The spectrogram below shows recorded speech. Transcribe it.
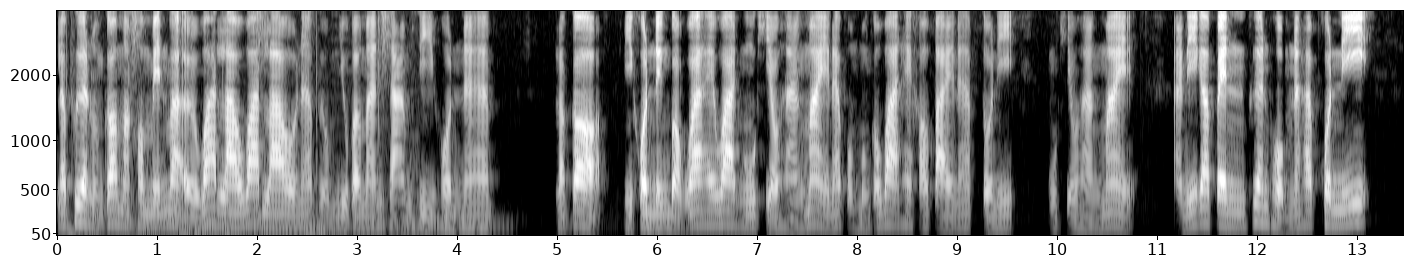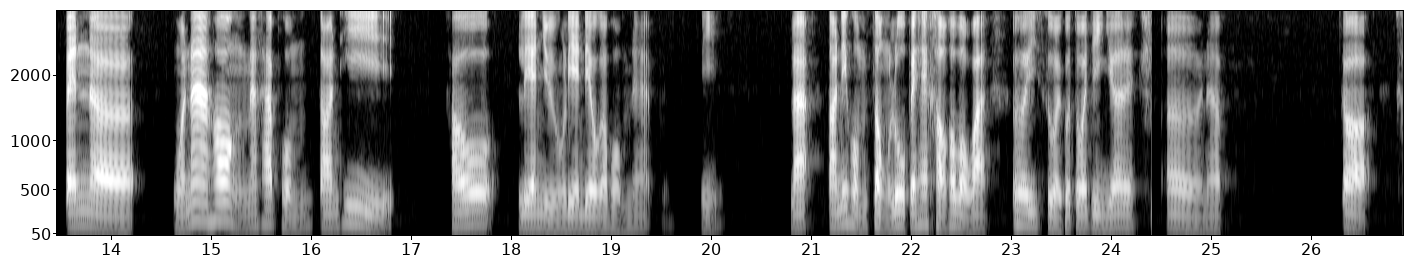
แล้วเพื่อนผมก็มาคอมเมนต์ว่าเออวาดเราวาดเรานะผมอยู่ประมาณ 3-4 คนนะครับ แล้วก็ มีคนนึงบอกว่าให้วาดงูเขียวหางไหมนะผมผมก็วาดให้เขาไปนะครับ ตัวนี้งูเขียวหางไหมอันนี้ก็เป็นเพื่อนผมนะครับ คนนี้เป็นเอ่อหัวหน้าห้องนะครับ ผมตอนที่เขาเรียนอยู่โรงเรียนเดียวกับผมนะครับนี่และตอนนี้ผมส่งรูปไปให้เขาเขาบอกว่า เอ้ย สวยกว่าตัวจริงเยอะเลย เออนะครับ ก็ข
